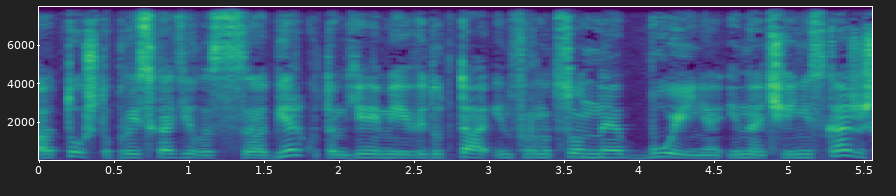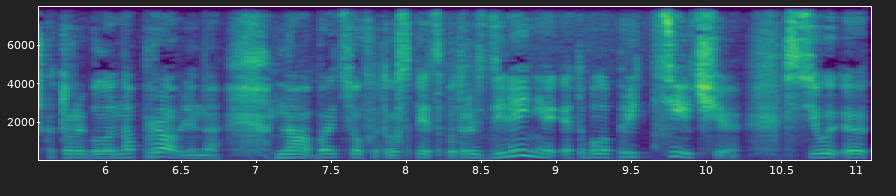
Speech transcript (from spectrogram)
э, то, что происходило с Беркутом, я имею в виду та информационная бойня, иначе и не скажешь, которая была направлена на бойцов этого спецподразделения, это была предтеча всей, э,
